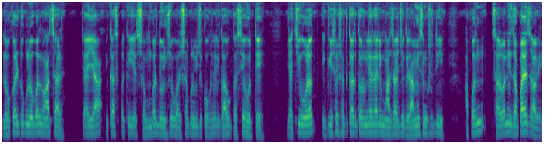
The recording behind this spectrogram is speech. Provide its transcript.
लोकल टू ग्लोबल माचाळच्या या विकास प्रक्रियेत शंभर दोनशे वर्षापूर्वीचे कोकणातील गाव कसे होते? याची ओळख एकविसाव्या शतकात करून देणारी माचाळची ग्रामीण संस्कृती आपण सर्वांनी जपायलाच हवे.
